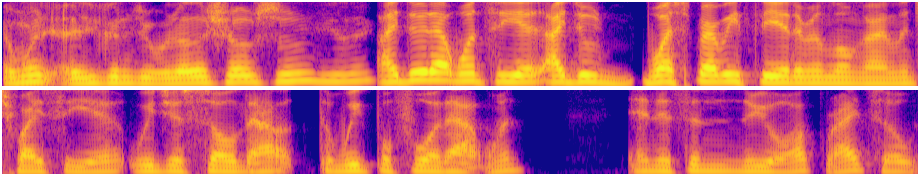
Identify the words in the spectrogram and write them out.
And when are you going to do another show soon? You think? I do that once a year. I do Westbury Theater in Long Island twice a year. We just sold out the week before that one. And it's in New York, right? So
